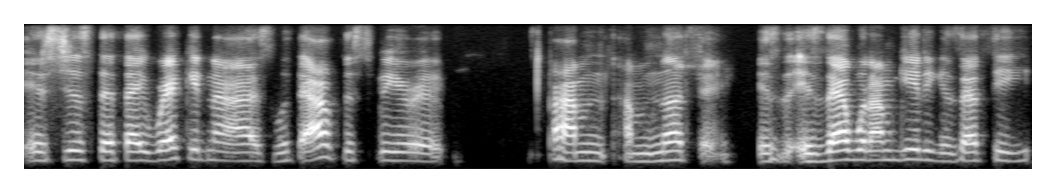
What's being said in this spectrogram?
It's just that they recognize without the spirit i'm i'm nothing. Is is that what i'm getting? Is that the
